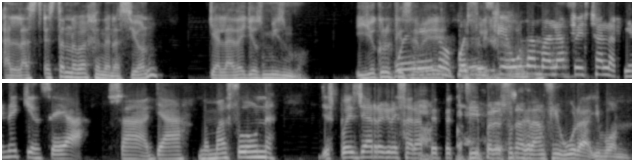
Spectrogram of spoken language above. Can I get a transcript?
a las, esta nueva generación que a la de ellos mismos. Y yo creo que se ve. Bueno, pues es que una mala fecha la tiene quien sea. O sea, ya, nomás fue una. Después ya regresará ah, Pepe. Sí, pero es una gran figura, Ivonne.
